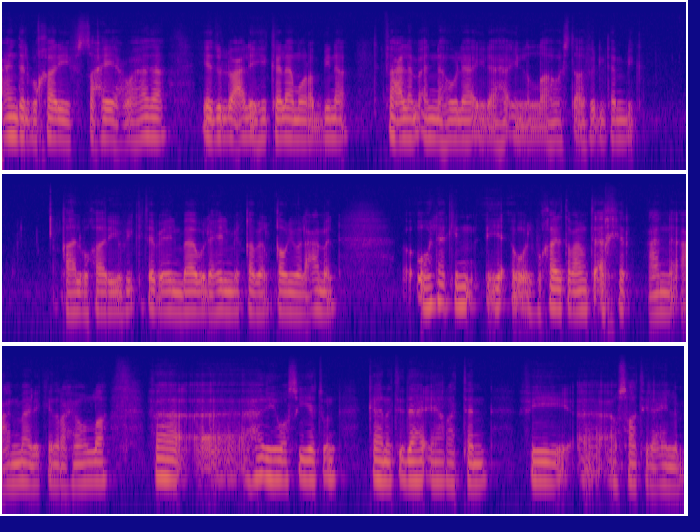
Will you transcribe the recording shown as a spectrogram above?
عند البخاري في الصحيح وهذا يدل عليه كلام ربنا فاعلم أنه لا إله إلا الله واستغفر لذنبك. قال البخاري في كتاب علم باب العلم قبل القول والعمل. ولكن البخاري طبعا متأخر عن عن مالك رحمه الله. فهذه وصية كانت دائرة في أوساط العلم.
